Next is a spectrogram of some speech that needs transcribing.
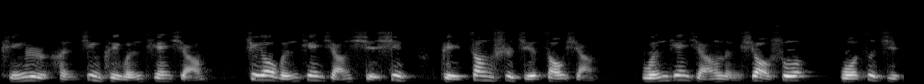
平日很敬佩文天祥，就要文天祥写信给张世杰招降。文天祥冷笑说：“我自己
